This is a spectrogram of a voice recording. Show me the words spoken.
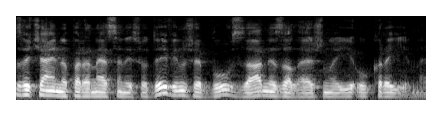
Звичайно, перенесений сюди він вже був за незалежної України.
